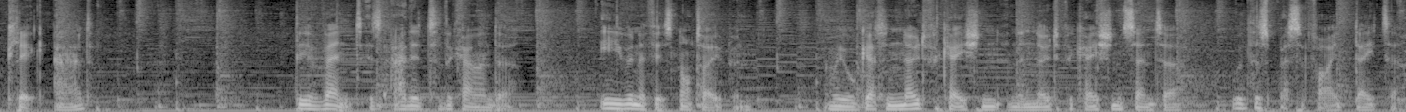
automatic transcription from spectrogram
Click Add. The event is added to the calendar, even if it's not open, and we will get a notification in the Notification Center with the specified data.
